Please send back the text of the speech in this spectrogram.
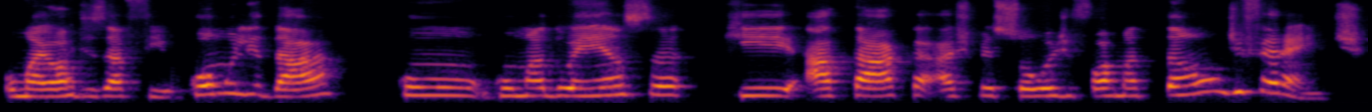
o maior desafio, como lidar com, com uma doença que ataca as pessoas de forma tão diferente.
